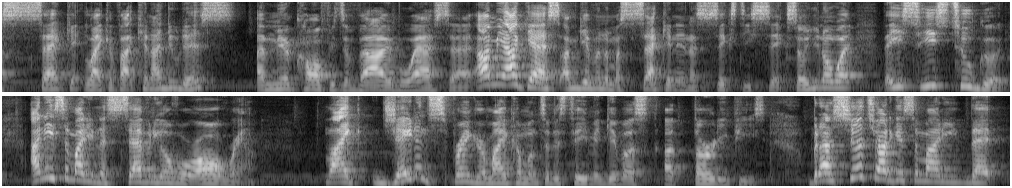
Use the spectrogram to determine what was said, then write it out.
second? Like, if I, can I do this? Amir Coffey's a valuable asset. I mean, I guess I'm giving him a second and a 66. So you know what? He's, he's too good. I need somebody in a 70 overall round. Like, Jaden Springer might come onto this team and give us a 30 piece. But I should try to get somebody that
